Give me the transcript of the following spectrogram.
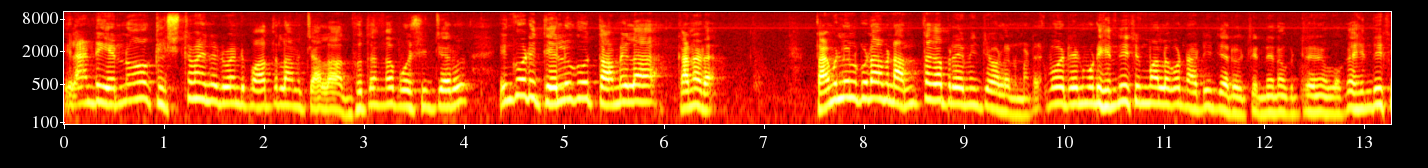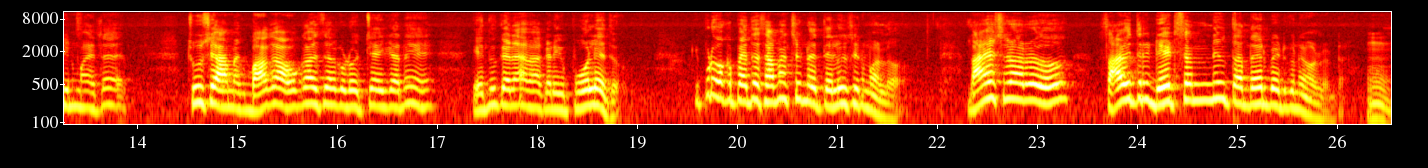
ఇలాంటి ఎన్నో క్లిష్టమైనటువంటి పాత్రలు ఆమె చాలా అద్భుతంగా పోషించారు. ఇంకోటి తెలుగు తమిళ కన్నడ. తమిళులు కూడా ఆమెను అంతగా ప్రేమించేవాళ్ళు అనమాట ఓ రెండు మూడు హిందీ సినిమాల్లో కూడా నటించారు. నేను ఒక ఒక హిందీ సినిమా అయితే చూసి ఆమెకు బాగా అవకాశాలు కూడా వచ్చాయి కానీ ఎందుకని ఆమె అక్కడికి పోలేదు. ఇప్పుడు ఒక పెద్ద సమస్య ఉండేది తెలుగు సినిమాల్లో. నాగేశ్వరరావు సావిత్రి డేట్స్ అన్నీ తన దగ్గర పెట్టుకునేవాళ్ళు మ్మ్.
